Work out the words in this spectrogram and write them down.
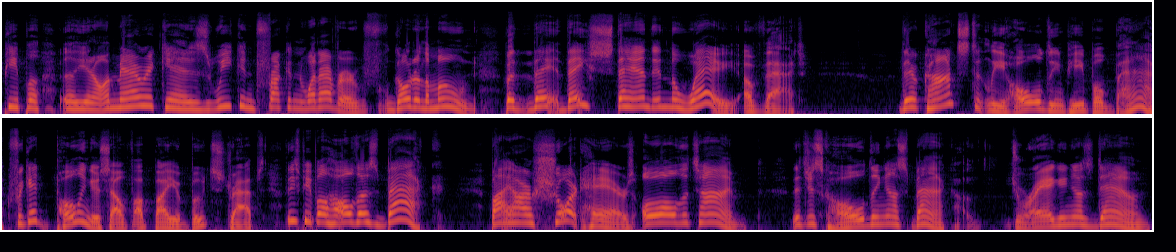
people. Uh, you know, Americans. We can fucking whatever f- go to the moon, but they they stand in the way of that. They're constantly holding people back. Forget pulling yourself up by your bootstraps. These people hold us back by our short hairs all the time. They're just holding us back, dragging us down,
